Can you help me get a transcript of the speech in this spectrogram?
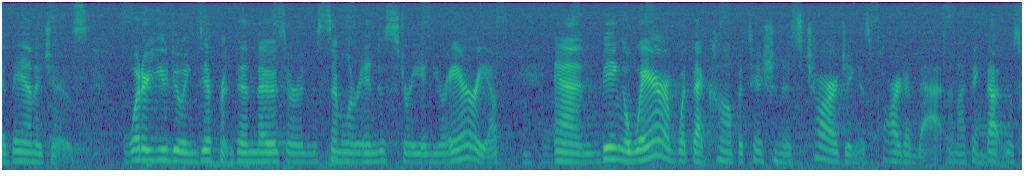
advantage is. What are you doing different than those that are in a similar industry in your area? And being aware of what that competition is charging is part of that. And I think that was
